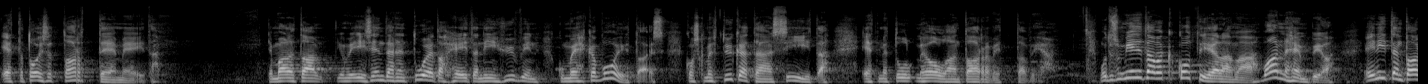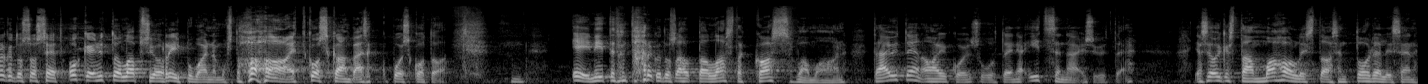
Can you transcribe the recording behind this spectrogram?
että toiset tarttee meitä. Ja me aletaan, ja me ei sen tähden tueta heitä niin hyvin kuin me ehkä voitais, koska me tykätään siitä, että me, tull, me ollaan tarvittavia. Mutta jos mietitään vaikka kotielämää, vanhempia, ei niiden tarkoitus ole se, että okei, nyt tuo lapsi on riippuvainen musta, haha, et koskaan pääse pois kotoa. Ei, niiden on tarkoitus auttaa lasta kasvamaan täyteen aikoisuuteen ja itsenäisyyteen. Ja se oikeastaan mahdollistaa sen todellisen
